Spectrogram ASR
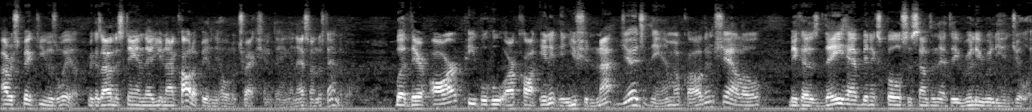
I respect you as well because I understand that you're not caught up in the whole attraction thing, and that's understandable. But there are people who are caught in it, and you should not judge them or call them shallow because they have been exposed to something that they really, really enjoyed.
